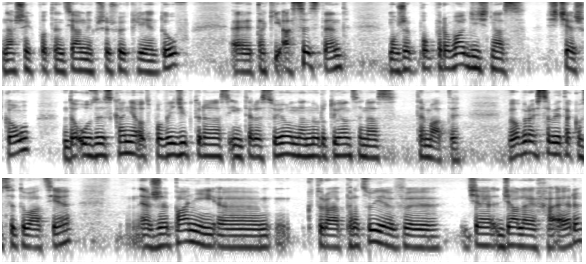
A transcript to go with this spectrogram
naszych potencjalnych przyszłych klientów. E, Taki asystent może poprowadzić nas ścieżką do uzyskania odpowiedzi, które nas interesują na nurtujące nas tematy. Wyobraź sobie taką sytuację, że pani, e, która pracuje w dzia- dziale HR,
